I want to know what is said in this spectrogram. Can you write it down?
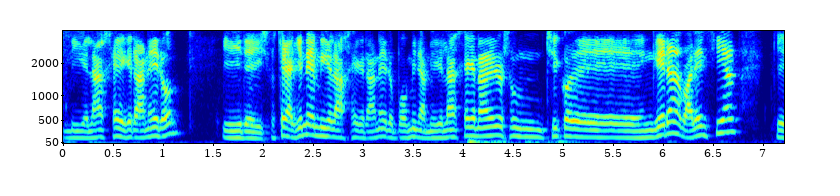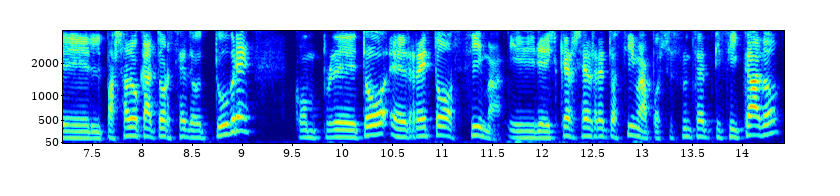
Miguel Ángel Granero y diréis, ostras, ¿quién es Miguel Ángel Granero? Pues mira, Miguel Ángel Granero es un chico de Enguera, Valencia, que el pasado 14 de octubre completó el reto CIMA. Y diréis, ¿qué es el reto CIMA? Pues es un certificado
